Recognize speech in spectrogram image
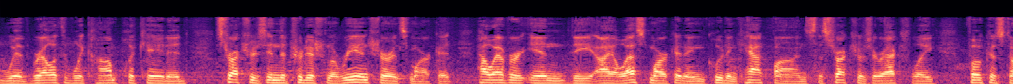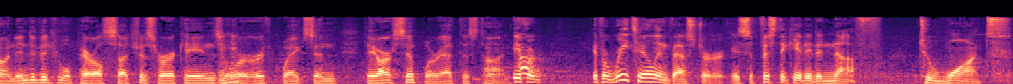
with relatively complicated structures in the traditional reinsurance market. However, in the ILS market, including cat bonds, the structures are actually focused on individual perils such as hurricanes mm -hmm. or earthquakes, and they are simpler at this time. If a, if a retail investor is sophisticated enough to want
